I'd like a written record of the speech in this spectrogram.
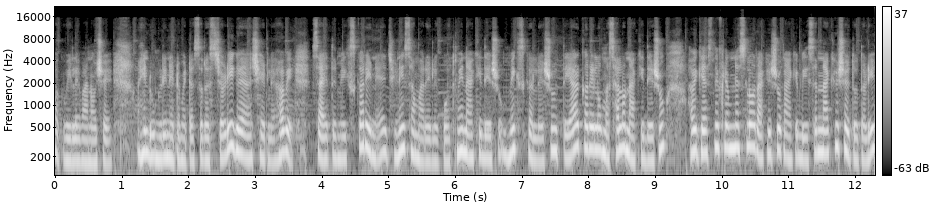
પકવી લેવાનો છે. અહીં ડુંગળીને ટમેટા સરસ ચડી ગયા છે એટલે હવે સાયતે મિક્સ કરીને ઝીણી સમારેલી કોથમીર નાખી દેશું. મિક્સ કરી લેશું. તૈયાર કરેલો મસાલો નાખી દેશું. હવે ગેસની ફ્લેમને સ્લો રાખીશું કારણ કે બેસન નાખ્યું છે તો તળી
